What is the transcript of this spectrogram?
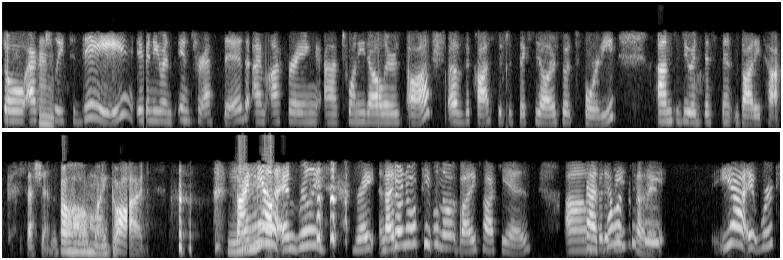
So actually today, if anyone's interested, I'm offering uh $20 off of the cost, which is $60, so it's 40 um to do a distant body talk session. Oh my God! Sign me up. And really, right? And I don't know if people know what body talk is. Um, Yeah, but tell it us about basically, yeah, it works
